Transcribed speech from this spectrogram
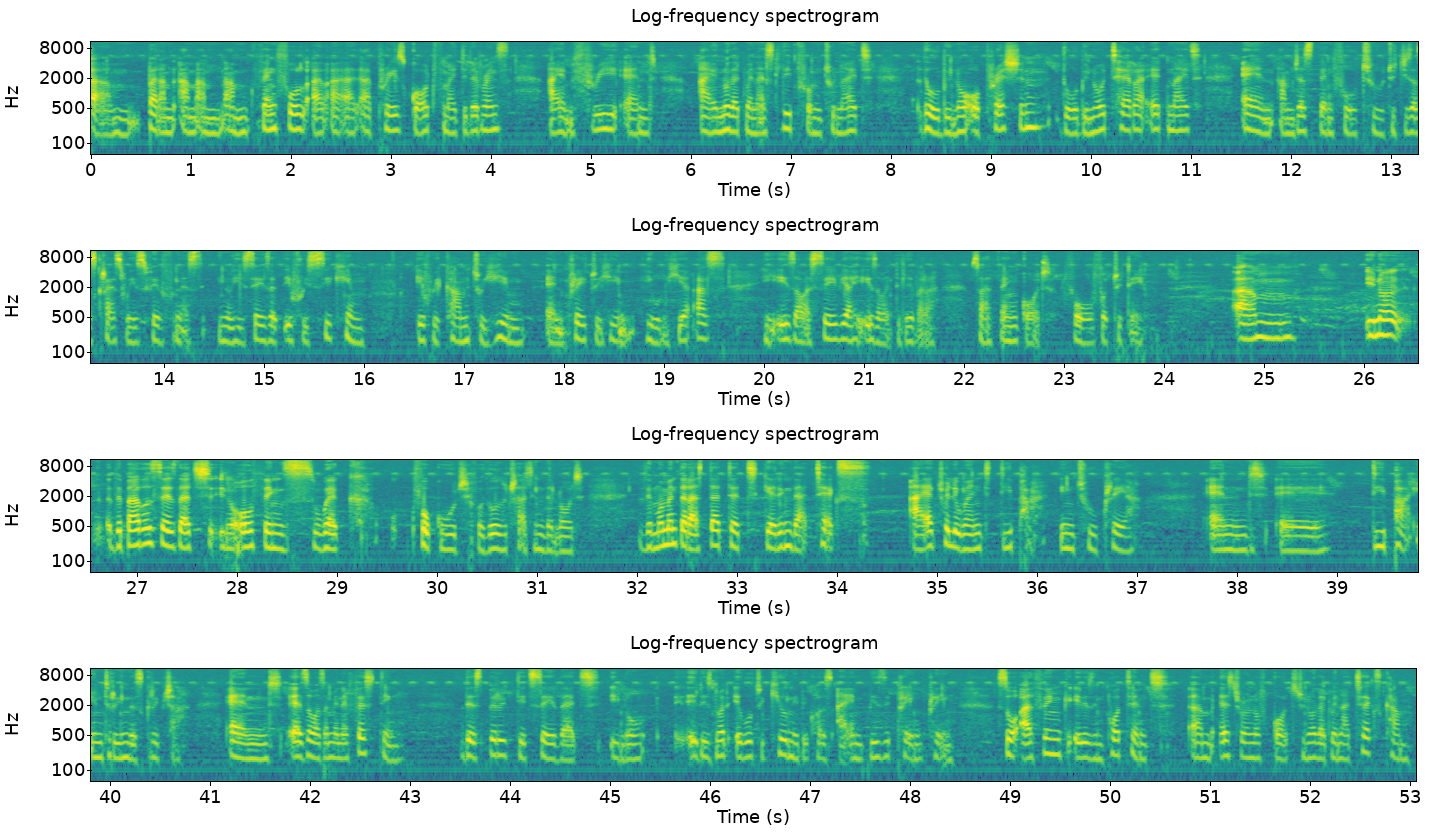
Um, but I'm, I'm, I'm, I'm thankful. I, I, I, praise God for my deliverance. I am free, and I know that when I sleep from tonight, there will be no oppression, there will be no terror at night. And I'm just thankful to, to Jesus Christ for his faithfulness. You know, he says that if we seek him, if we come to him and pray to him, he will hear us. He is our Savior, he is our deliverer. So I thank God for, for today. Um, you know, the Bible says that, you know, all things work for good for those who trust in the Lord. The moment that I started getting that text, I actually went deeper into prayer and uh, deeper into reading the scripture. And as I was manifesting, the Spirit did say that, you know, it is not able to kill me because I am busy praying, praying. So I think it is important, um, as children of God, to know that when attacks come,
